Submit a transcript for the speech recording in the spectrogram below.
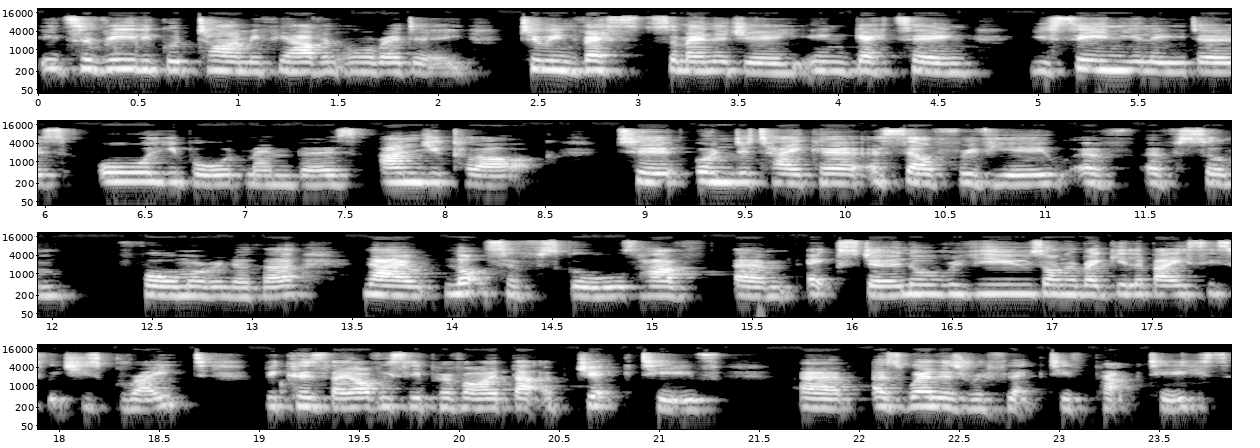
it's a really good time, if you haven't already, to invest some energy in getting your senior leaders, all your board members, and your clerk to undertake a, a self review of, of some form or another. Now, lots of schools have um, external reviews on a regular basis, which is great because they obviously provide that objective uh, as well as reflective practice.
